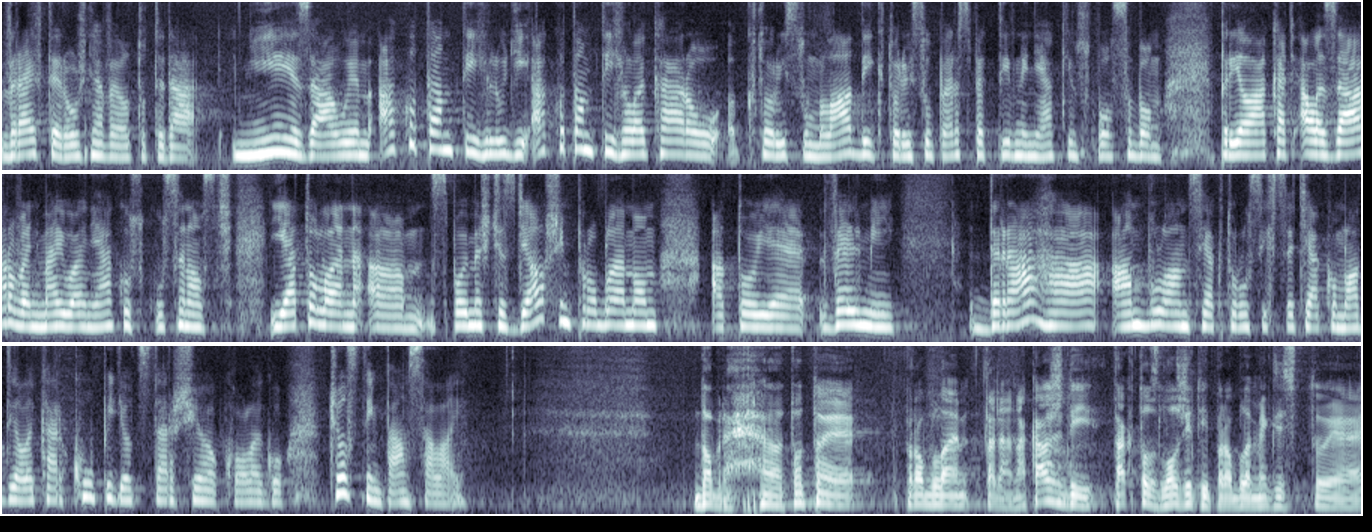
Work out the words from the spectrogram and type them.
vraj v tej Rožňave o to teda nie je záujem. Ako tam tých ľudí, ako tam tých lekárov, ktorí sú mladí, ktorí sú perspektívni nejakým spôsobom prilákať, ale zároveň majú aj nejakú skúsenosť. Ja to len um, spojím ešte s ďalším problémom a to je veľmi drahá ambulancia, ktorú si chcete ako mladý lekár kúpiť od staršieho kolegu. Čo s tým, pán Salaj? Dobre, toto je problém, teda na každý takto zložitý problém existuje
